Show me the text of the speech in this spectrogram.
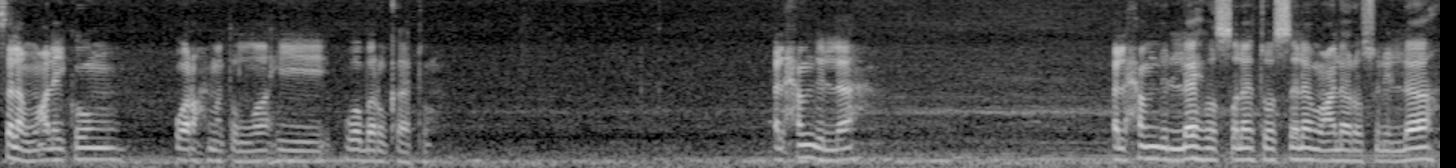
Assalamualaikum warahmatullahi wabarakatuh. Alhamdulillah. Alhamdulillah wassalatu wassalamu ala Rasulillah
